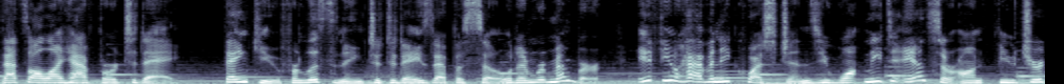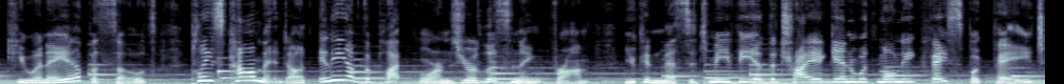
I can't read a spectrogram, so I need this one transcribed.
That's all I have for today. Thank you for listening to today's episode and remember, if you have any questions you want me to answer on future Q&A episodes, please comment on any of the platforms you're listening from. You can message me via the Try Again with Monique Facebook page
